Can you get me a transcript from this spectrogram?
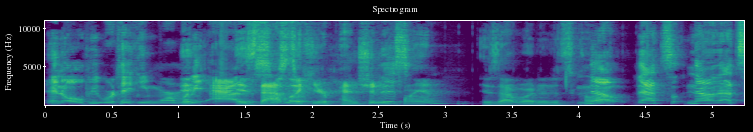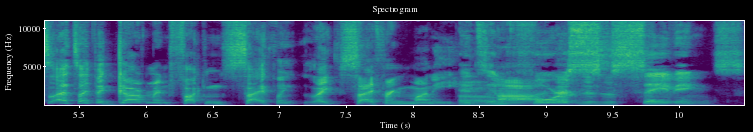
and old people are taking more money out. Is of the that system. like your pension This- plan? Is that what it is called? No, that's no, that's that's like the government fucking siphoning like ciphering money. It's Oh. Uh, enforced this is- savings.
